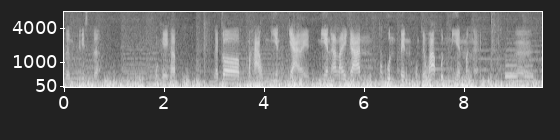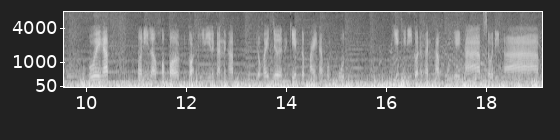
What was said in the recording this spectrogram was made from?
เริ่มกริสแล้วโอเคครับ แล้วก็มาหาผมเนียนทุกอย่างเลยเนียนอะไรกัน ถ้าคุณเป็นผมจะว่าคุณเนียนมั่งอะเออโอเคครับ ตอนนี้เราขอปอก่อนที่นี้แล้วกันนะครับ เดี๋ยวค่อยเจอในเกมต่อไปครับ ผมพูด เพียงแค่นี้ก่อนแล้วกันครับ โอเคครับ สวัสดีครับ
